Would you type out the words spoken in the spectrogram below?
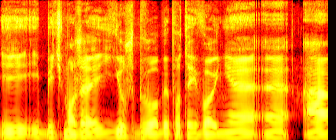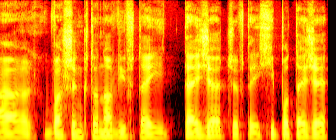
i, i być może już byłoby po tej wojnie, e, a Waszyngtonowi w tej tezie, czy w tej hipotezie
